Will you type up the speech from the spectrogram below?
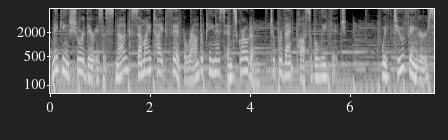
making sure there is a snug, semi-tight fit around the penis and scrotum to prevent possible leakage. With two fingers,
